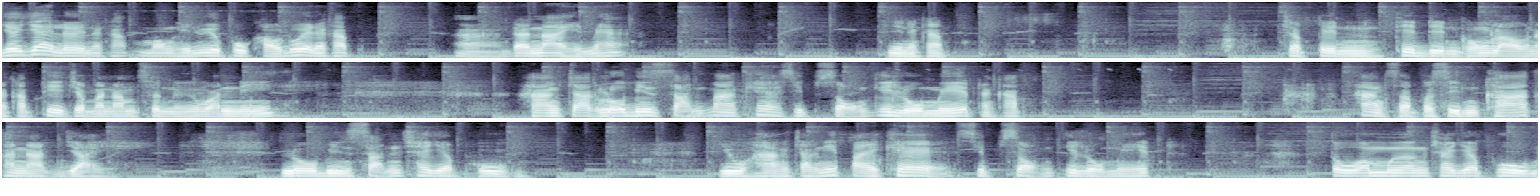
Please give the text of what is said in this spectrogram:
เยอะแยะเลยนะครับ มองเห็นวิวภูเขาด้วยนะครับ อ่า ด้านหน้าเห็นไหมฮะนี่นะครับ จะเป็นที่ดินของเรานะครับ ที่จะมานำเสนอวันนี้ ห่างจากโรบินสันมาแค่ 12 กิโลเมตรนะครับ ห้างสรรพสินค้าขนาดใหญ่โรบินสันชัยภูมิ อยู่ห่างจากนี้ไปแค่ 12 กิโลเมตร ตัวเมืองชัยภูมิ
